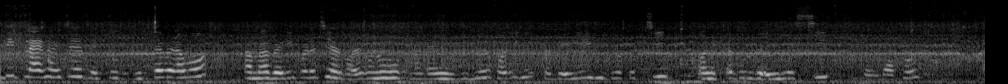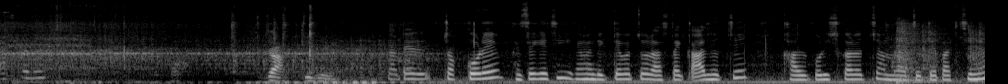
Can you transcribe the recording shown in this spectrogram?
হঠাৎই প্ল্যান হয়েছে যে একটু ঘুরতে বেরোবো আমরা বেরিয়ে পড়েছি আর ঘরে কোনো মানে ভিডিও করিনি তো বেরিয়েই ভিডিও করছি। অনেকটা দূর বেরিয়ে এসেছি। তো দেখো রাস্তাটা কাটের চক্করে ফেসে গেছি। এখানে দেখতে পাচ্ছ রাস্তায় কাজ হচ্ছে খাল পরিষ্কার হচ্ছে আমরা আর যেতে পারছি না।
